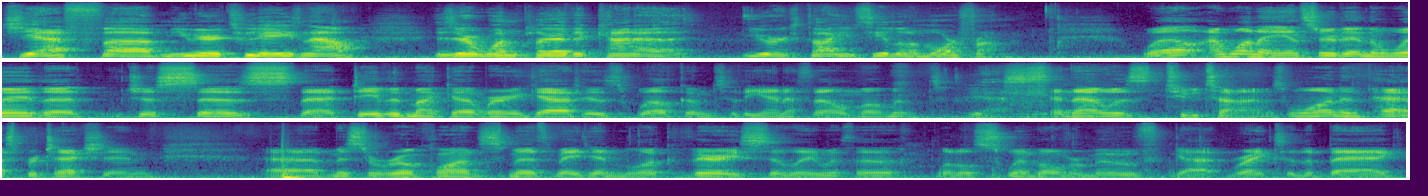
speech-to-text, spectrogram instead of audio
Jeff, um, you here two days now. Is there one player that kind of you thought you'd see a little more from? Well, I want to answer it in a way that just says that David Montgomery got his welcome to the NFL moment. Yes. And that was two times. One in pass protection. Uh, Mr. Roquan Smith made him look very silly with a little swim over move, got right to the bag,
